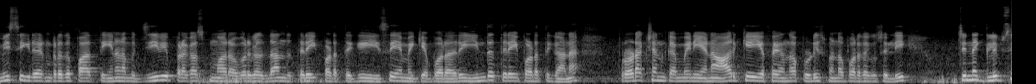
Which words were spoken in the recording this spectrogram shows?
மியூசிக் டேரக்டர்ன்றது பார்த்தீங்கன்னா நம்ம ஜிவி பிரகாஷ்குமார் அவர்கள் தான் அந்த திரைப்படத்துக்கு இசையமைக்க போகிறாரு இந்த திரைப்படத்துக்கான ப்ரொடக்ஷன் கம்பெனியான ஆர்கேஎஃப்ஐ தான் ப்ரொடியூஸ் பண்ண போகிறதுக்கு சொல்லி சின்ன கிளிப்ஸ்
